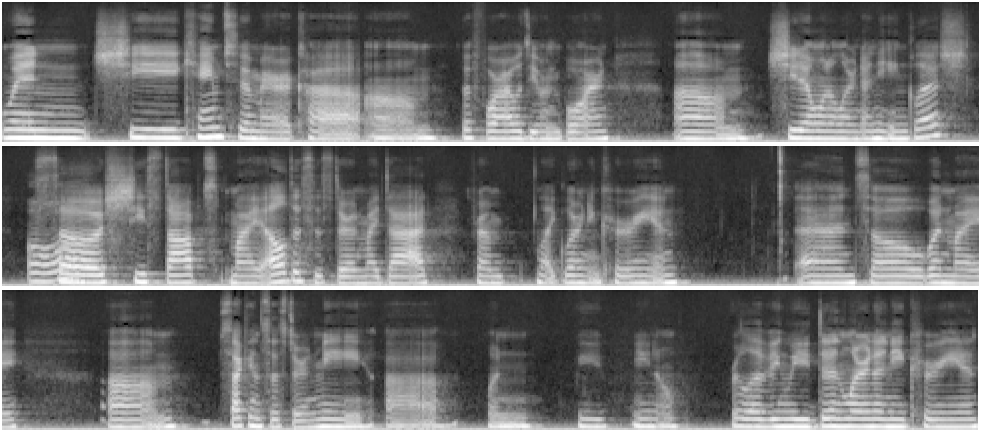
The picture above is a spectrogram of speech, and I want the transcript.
when she came to America, um, before I was even born, um, she didn't want to learn any English. Oh. So she stopped my eldest sister and my dad from like learning Korean. And so when my um, second sister and me, uh, when we, you know, were living, we didn't learn any Korean.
